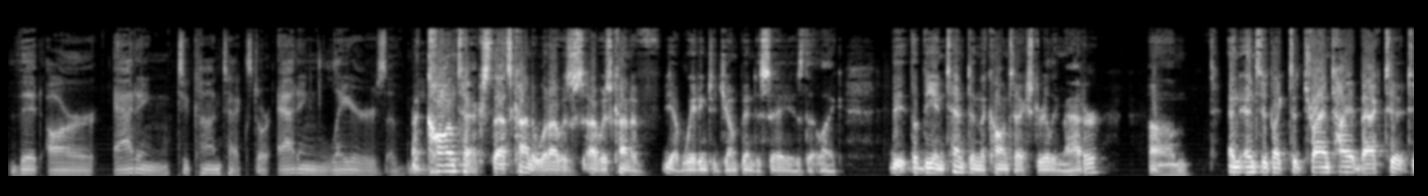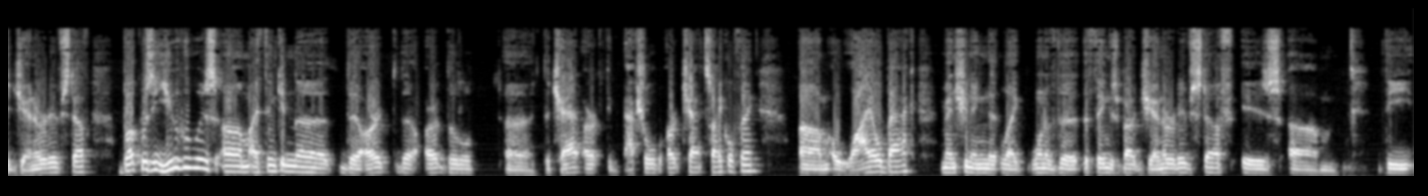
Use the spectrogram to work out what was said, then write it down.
that are adding to context or adding layers of meaning. context. That's kind of what I was I was kind of yeah waiting to jump in to say is that like the the, the intent and the context really matter. Um, and and to like to try and tie it back to, to generative stuff. Buck, was it you who was um I think in the the art the art the little uh the chat art the actual art chat cycle thing um a while back mentioning that like one of the the things about generative stuff is um the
